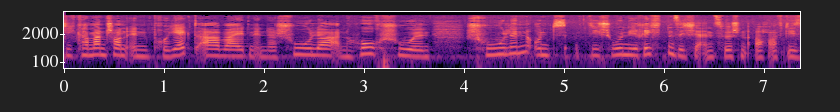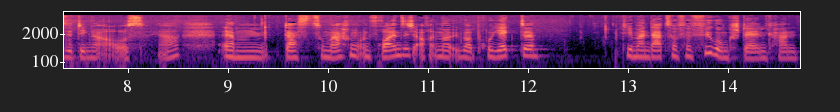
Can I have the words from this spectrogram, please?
die kann man schon in Projektarbeiten in der Schule, an Hochschulen schulen und die Schulen, die richten sich ja inzwischen auch auf diese Dinge aus, ja, ähm, das zu machen und freuen sich auch immer über Projekte, die man da zur Verfügung stellen kann.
